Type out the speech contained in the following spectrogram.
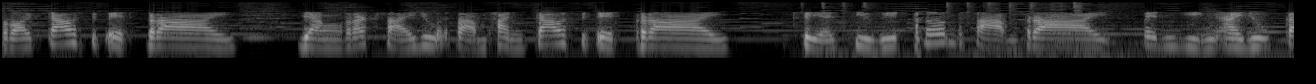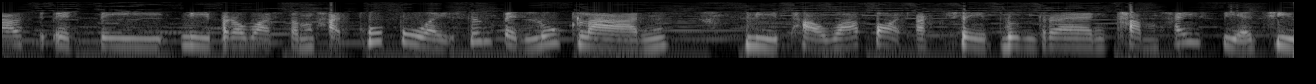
5,391 ราย ยังรักษาอยู่ 3,091 ราย เสียชีวิตเพิ่ม 3 ราย เป็นหญิงอายุ 91 ปี มีประวัติสัมผัสผู้ป่วย ซึ่งเป็นลูกหลาน มีภาวะปอดอักเสบรุนแรงทำให้เสียชี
